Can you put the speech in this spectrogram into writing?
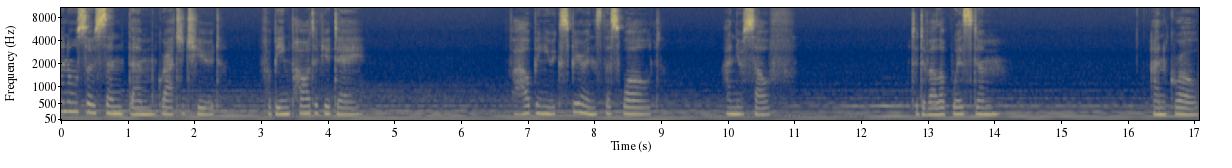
and also send them gratitude for being part of your day, for helping you experience this world and yourself, to develop wisdom and grow.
